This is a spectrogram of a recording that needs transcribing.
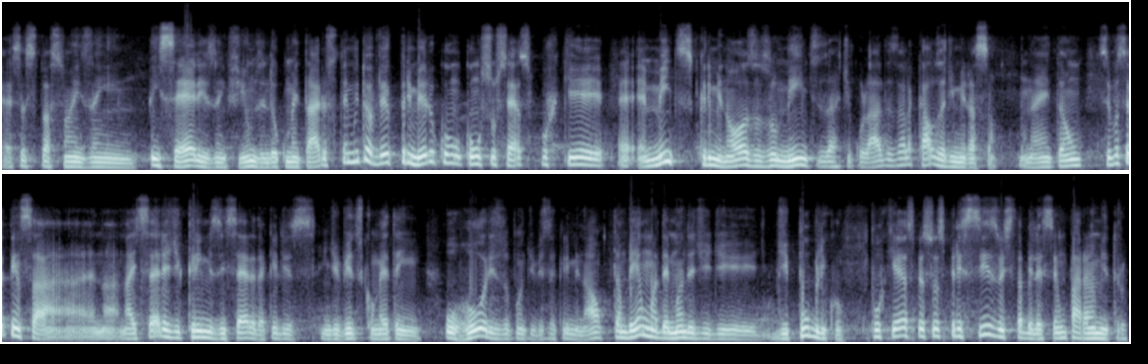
essas situações em, em séries, em filmes, em documentários, tem muito a ver, primeiro, com, com o sucesso, porque é, é, mentes criminosas ou mentes articuladas, ela causa admiração. Né? Então, se você pensar na, nas séries de crimes em série, daqueles indivíduos que cometem horrores do ponto de vista criminal, também é uma demanda de, de, de público, porque as pessoas precisam estabelecer um parâmetro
